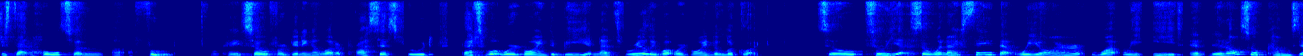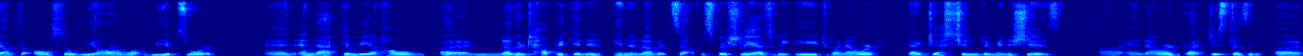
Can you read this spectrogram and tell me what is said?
just that wholesome uh, food. Okay, so if we're getting a lot of processed food, that's what we're going to be, and that's really what we're going to look like. So, so yes. Yeah, so when I say that we are what we eat, and it also comes down to also we are what we absorb, and and that can be a whole uh, another topic in in and of itself, especially as we age, when our digestion diminishes. Uh, and our gut just doesn't uh,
